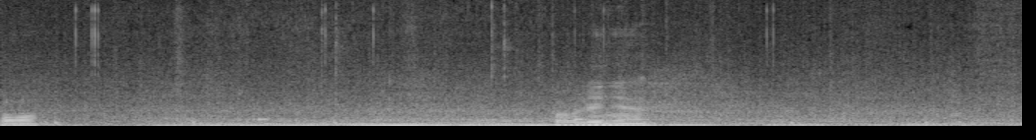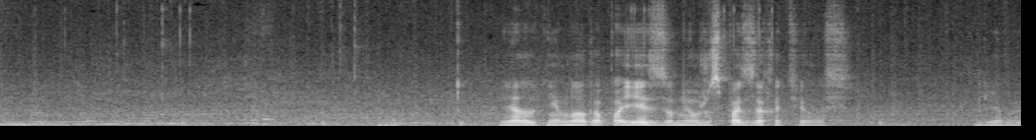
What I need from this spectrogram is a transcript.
О. Управление. Я тут немного поездил, мне уже спать захотелось. Левый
